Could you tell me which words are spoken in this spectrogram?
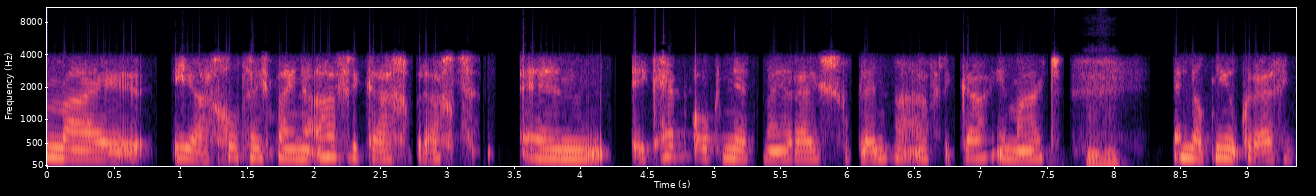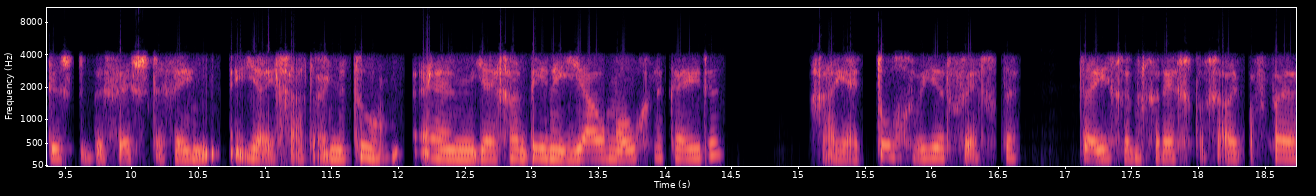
Maar ja, God heeft mij naar Afrika gebracht. En ik heb ook net mijn reis gepland naar Afrika in maart. Mhm. En opnieuw krijg ik dus de bevestiging, jij gaat daar naartoe. En jij gaat binnen jouw mogelijkheden, ga jij toch weer vechten tegen gerechtigheid of uh,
